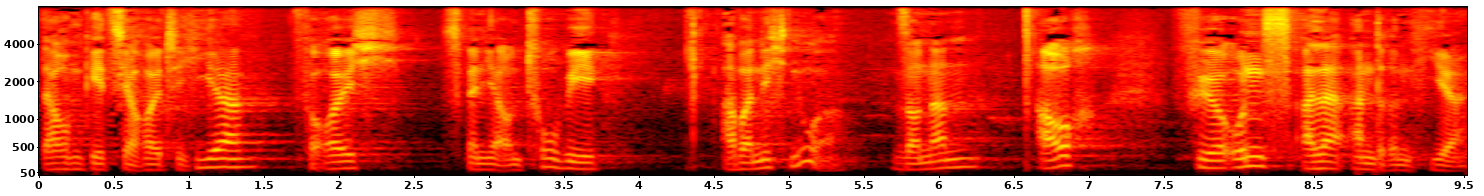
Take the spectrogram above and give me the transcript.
Darum geht es ja heute hier für euch, Svenja und Tobi, aber nicht nur, sondern auch für uns alle anderen hier.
